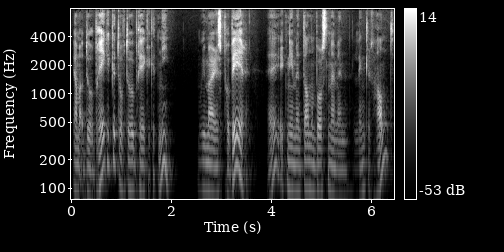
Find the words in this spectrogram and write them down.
ja, maar doorbreek ik het of doorbreek ik het niet? Moet je maar eens proberen. Ik neem mijn tandenborstel met mijn linkerhand.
